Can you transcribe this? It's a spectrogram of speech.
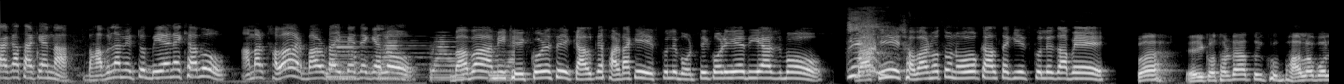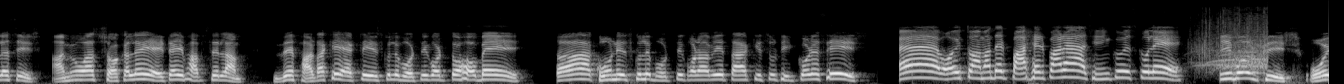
টাকা থাকে না। ভাবলাম একটু বিরিয়ানি খাব। আমার খাবার বারোটায় বেজে গেল। বাবা আমি ঠিক করেছি কালকে ফাটাকে স্কুলে ভর্তি করিয়ে দিয়ে আসব। বাকি সবার মতন ও কাল থেকে স্কুলে যাবে। বাহ এই কথাটা তুই খুব ভালো বলেছিস। আমিও আজ সকালে এটাই ভাবছিলাম যে ফাটাকে একটা স্কুলে ভর্তি করতে হবে। তা কোন স্কুলে ভর্তি করাবি তা কিছু ঠিক করেছিস? হ্যাঁ ওই তো আমাদের পাশের পাড়া ঝিঙ্কু স্কুলে। কি বলছিস? ওই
